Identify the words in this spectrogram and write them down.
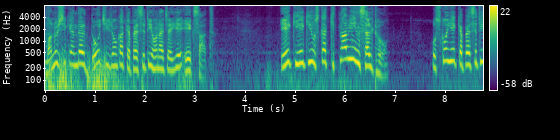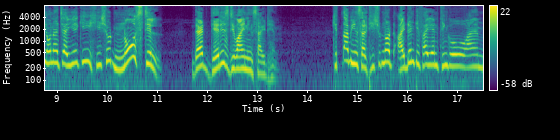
मनुष्य के अंदर दो चीज़ों का कैपेसिटी होना चाहिए एक साथ। एक ये कि उसका कितना भी इंसल्ट हो, उसको ये कैपेसिटी होना चाहिए कि he should know still that there is divine inside him कितना भी insult he should not identify and think oh I am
